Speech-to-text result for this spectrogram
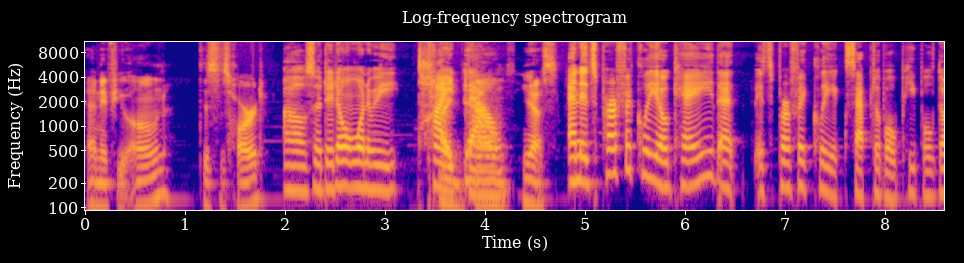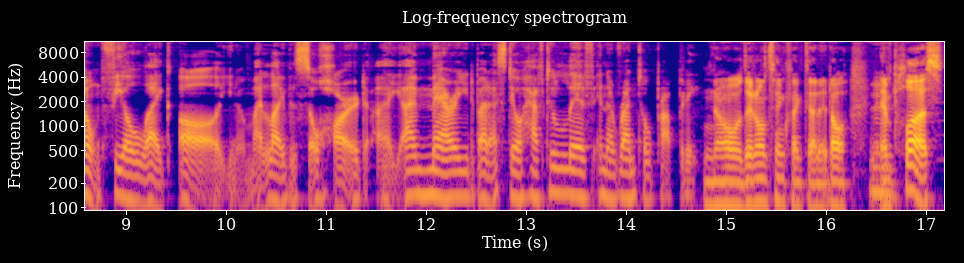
And if you own, this is hard. Oh, so they don't want to be tied, down. Yes. And it's perfectly okay that it's perfectly acceptable. People don't feel like, oh, you know, my life is so hard. I, I'm married, but I still have to live in a rental property. No, they don't think like that at all. Mm. And plus,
